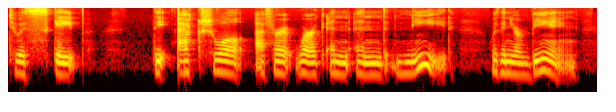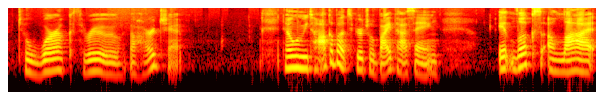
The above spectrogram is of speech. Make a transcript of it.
to escape the actual effort, work, and, and need within your being to work through the hardship. Now, when we talk about spiritual bypassing, it looks a lot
